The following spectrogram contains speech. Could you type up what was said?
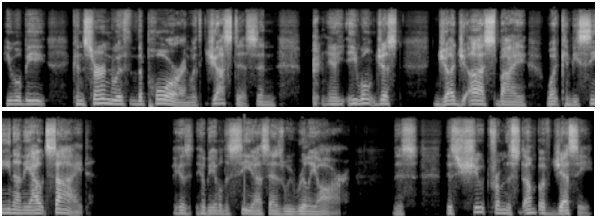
he will be concerned with the poor and with justice and you know, he won't just judge us by what can be seen on the outside because he'll be able to see us as we really are. This this shoot from the stump of jesse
